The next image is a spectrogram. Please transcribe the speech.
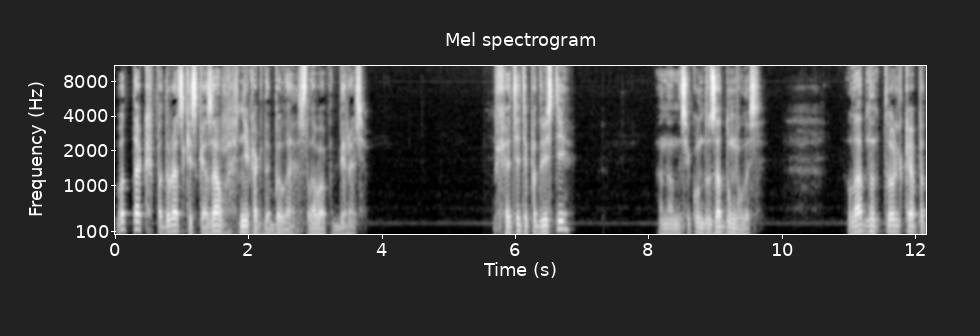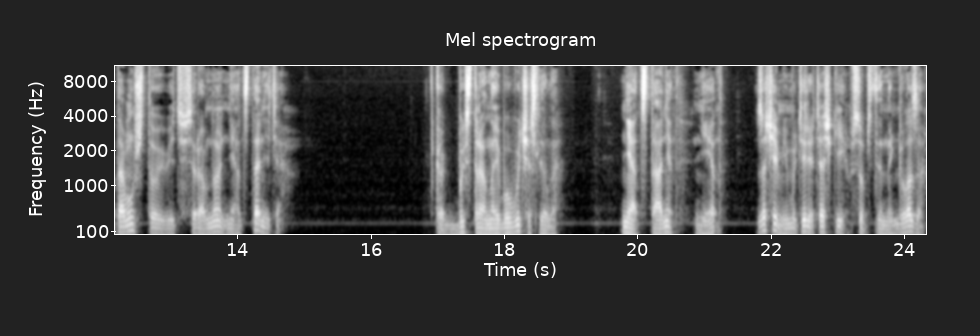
Вот так, по-дурацки сказал, некогда было слова подбирать. «Хотите подвести? Она на секунду задумалась. Ладно только потому, что ведь все равно не отстанете. Как быстро она его вычислила. Не отстанет? Нет. Зачем ему терять очки в собственных глазах?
